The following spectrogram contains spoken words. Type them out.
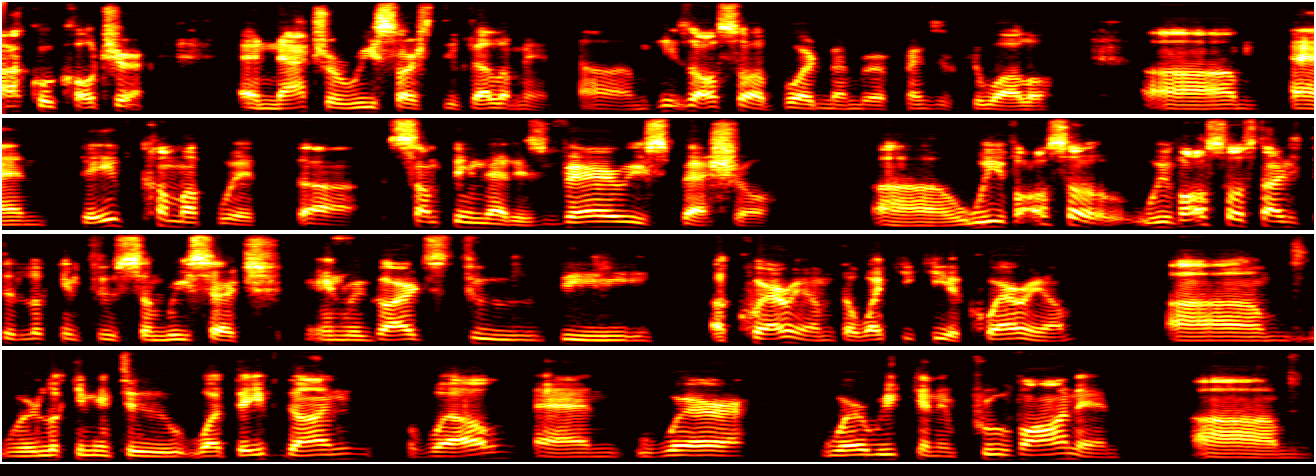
aquaculture and natural resource development. Um, he's also a board member of Friends of Kewalo. Um, and they've come up with uh, something that is very special. Uh, we've also we've also started to look into some research in regards to the aquarium, the Waikiki Aquarium. Um, we're looking into what they've done well and where where we can improve on, and um,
